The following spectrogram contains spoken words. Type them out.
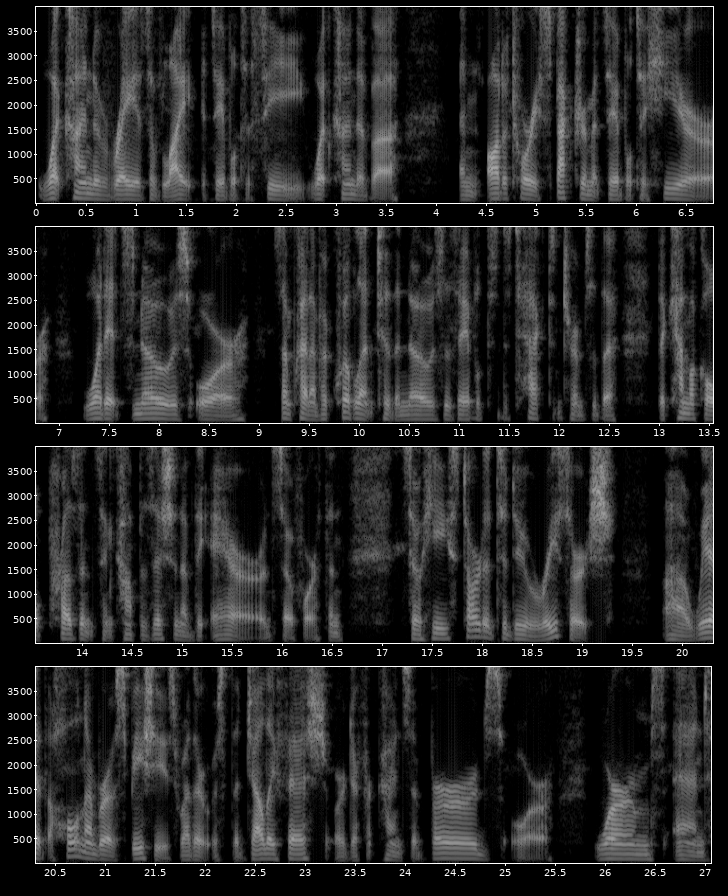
what kind of rays of light it's able to see, what kind of a uh, an auditory spectrum it's able to hear, what its nose or some kind of equivalent to the nose is able to detect in terms of the, the chemical presence and composition of the air and so forth. And so he started to do research uh, with a whole number of species, whether it was the jellyfish or different kinds of birds or worms, and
